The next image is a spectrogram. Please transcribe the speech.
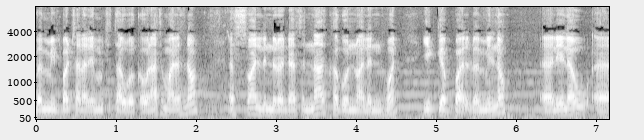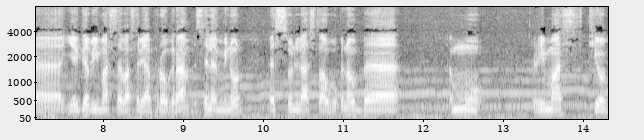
በሚባል ቻናል የምትታወቀው ናት ማለት ነው። እሷን ልንረዳትና ከጎኗ ልንሆን ይገባል በሚል ነው። ሌላው የገቢ ማሰባሰቢያ ፕሮግራም ስለሚኖር እሱን ላስተዋውቅ ነው። በኡሙ ሪማስ ቲዩብ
